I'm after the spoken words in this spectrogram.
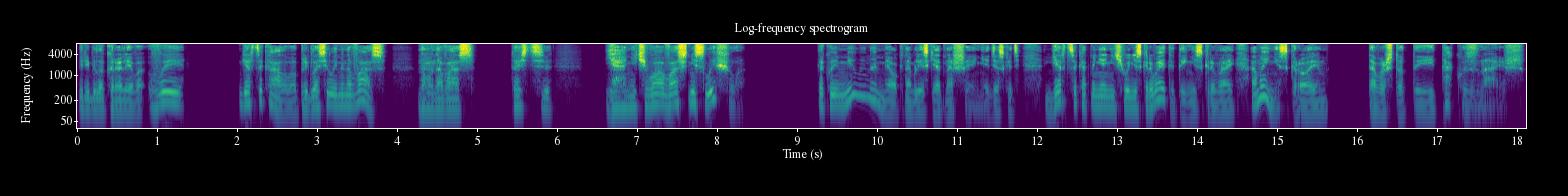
Перебила королева. Вы... Герцог Алова пригласил именно вас. Но на вас... То есть... Я ничего о вас не слышала». Какой милый намек на близкие отношения. Дескать, герцог от меня ничего не скрывает, и ты не скрывай, а мы не скроем. Того, что ты и так узнаешь.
